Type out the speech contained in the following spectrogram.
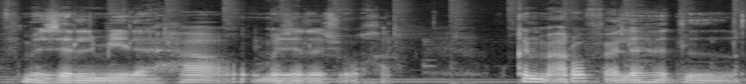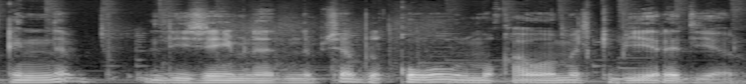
في مجال الملاحة ومجالات أخرى. وكان معروف على هذا القنب اللي جاي من هذه النبتة بالقوة والمقاومة الكبيرة ديالو.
